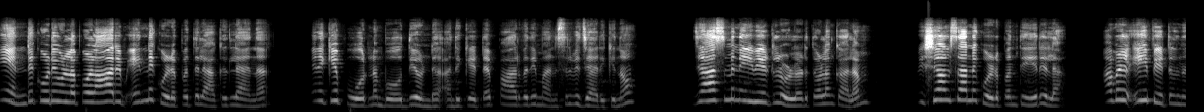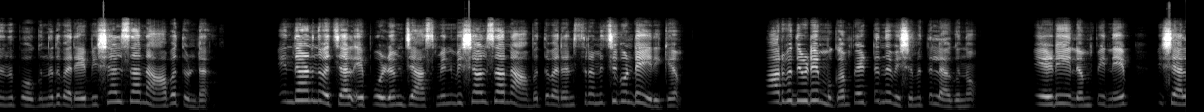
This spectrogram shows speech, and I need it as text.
നീ എന്റെ കൂടെ ഉള്ളപ്പോൾ ആരും എന്നെ കുഴപ്പത്തിലാക്കില്ല എന്ന് എനിക്ക് പൂർണ ബോധ്യമുണ്ട്. അത് കേട്ട് പാർവതി മനസ്സിൽ വിചാരിക്കുന്നു ജാസ്മിൻ ഈ വീട്ടിൽ ഉള്ളിടത്തോളം കാലം വിശാൽ സാറിന് കുഴപ്പം തീരില്ല. അവൾ ഈ വീട്ടിൽ നിന്ന് പോകുന്നത് വരെ വിശാൽ സാറിന് ആപത്തുണ്ട്. എന്താണെന്ന് വെച്ചാൽ എപ്പോഴും ജാസ്മിൻ വിശാൽ സാറിന് ആപത്ത് വരാൻ ശ്രമിച്ചുകൊണ്ടേയിരിക്കും. പാർവതിയുടെ മുഖം പെട്ടെന്ന് വിഷമത്തിലാകുന്നു. പേടിയിലും പിന്നെ വിശാൽ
